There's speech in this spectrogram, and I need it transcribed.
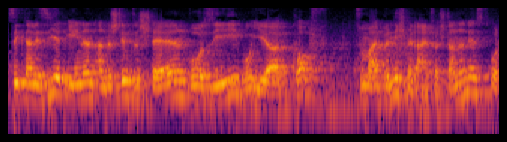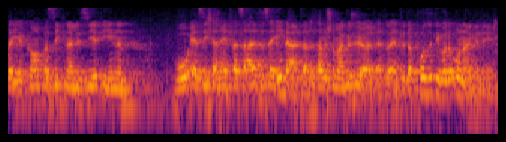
signalisiert Ihnen an bestimmten Stellen, wo Sie, wo Ihr Kopf zum Beispiel nicht mit einverstanden ist oder Ihr Körper signalisiert Ihnen, wo er sich an etwas Altes erinnert. Das habe ich schon mal gehört. Also entweder positiv oder unangenehm.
